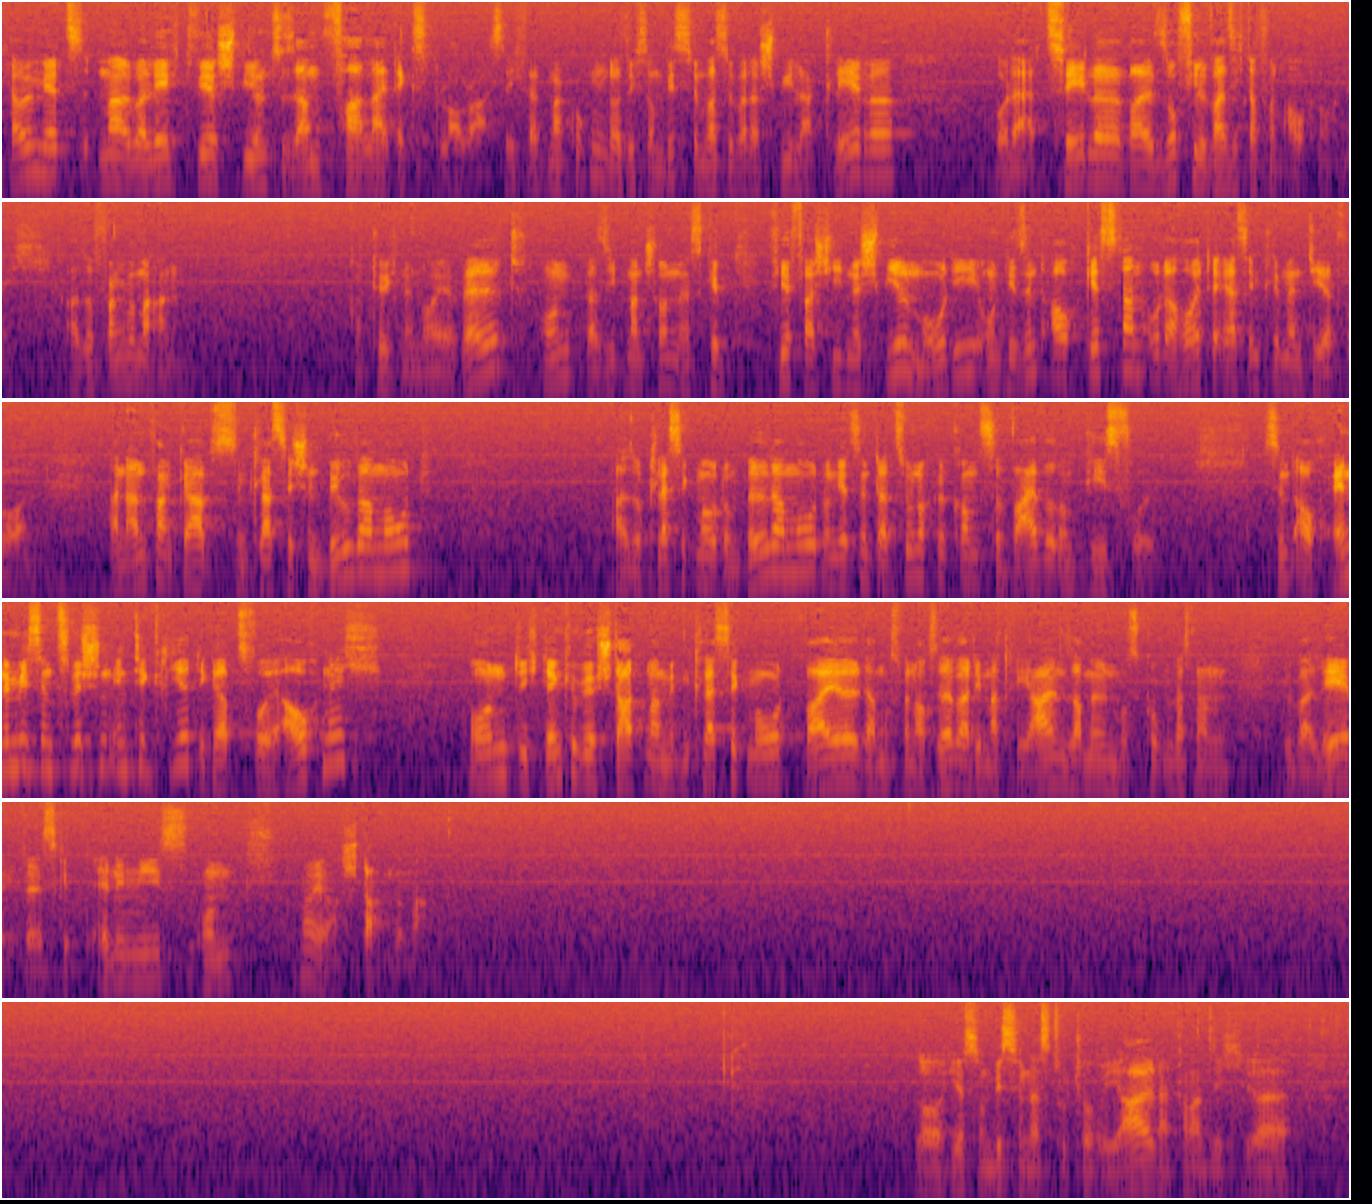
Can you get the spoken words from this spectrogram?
Ich habe mir jetzt mal überlegt, wir spielen zusammen Farlight Explorers. Ich werde mal gucken, dass ich so ein bisschen was über das Spiel erkläre oder erzähle, weil so viel weiß ich davon auch noch nicht. Also fangen wir mal an. Natürlich eine neue Welt und da sieht man schon, es gibt vier verschiedene Spielmodi und die sind auch gestern oder heute erst implementiert worden. Am Anfang gab es den klassischen Builder Mode, also Classic Mode und Builder Mode und jetzt sind dazu noch gekommen Survival und Peaceful. Es sind auch Enemies inzwischen integriert, die gab es vorher auch nicht. Und ich denke, wir starten mal mit dem Classic Mode, weil da muss man auch selber die Materialien sammeln, muss gucken, dass man überlebt. Es gibt Enemies und naja, starten wir mal. So, hier ist so ein bisschen das Tutorial, dann kann man sich äh,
